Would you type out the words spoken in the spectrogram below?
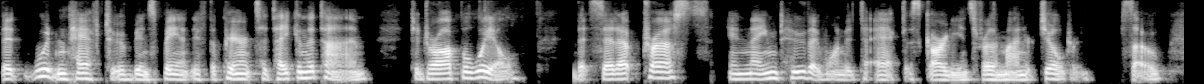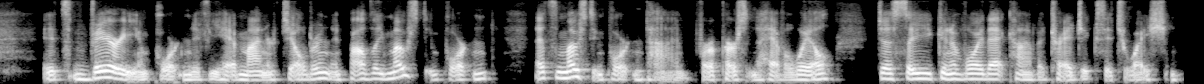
that wouldn't have to have been spent if the parents had taken the time to draw up a will that set up trusts and named who they wanted to act as guardians for the minor children. So it's very important if you have minor children, and probably most important, that's the most important time for a person to have a will, just so you can avoid that kind of a tragic situation.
